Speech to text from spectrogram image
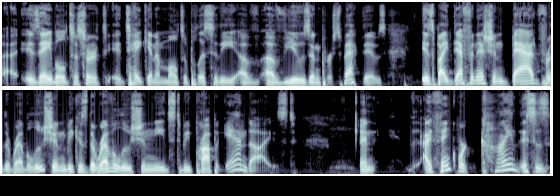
uh, is able to sort of take in a multiplicity of of views and perspectives is by definition bad for the revolution because the revolution needs to be propagandized. and I think we're kind. This is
